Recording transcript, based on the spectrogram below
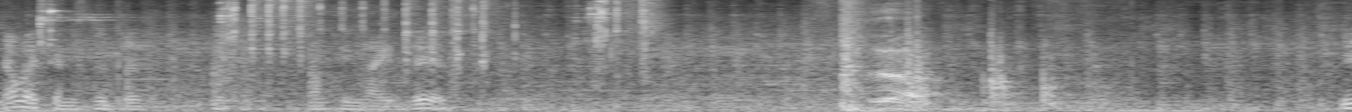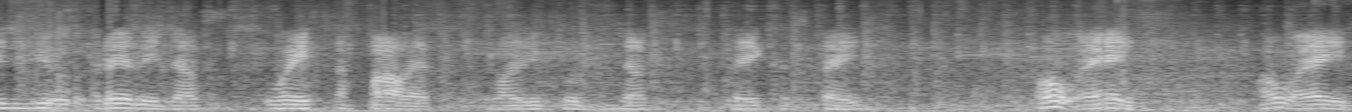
Now I can do the, something like this. Did you really just waste a pallet while you could just take a space? Oh, ace! Oh, ace!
